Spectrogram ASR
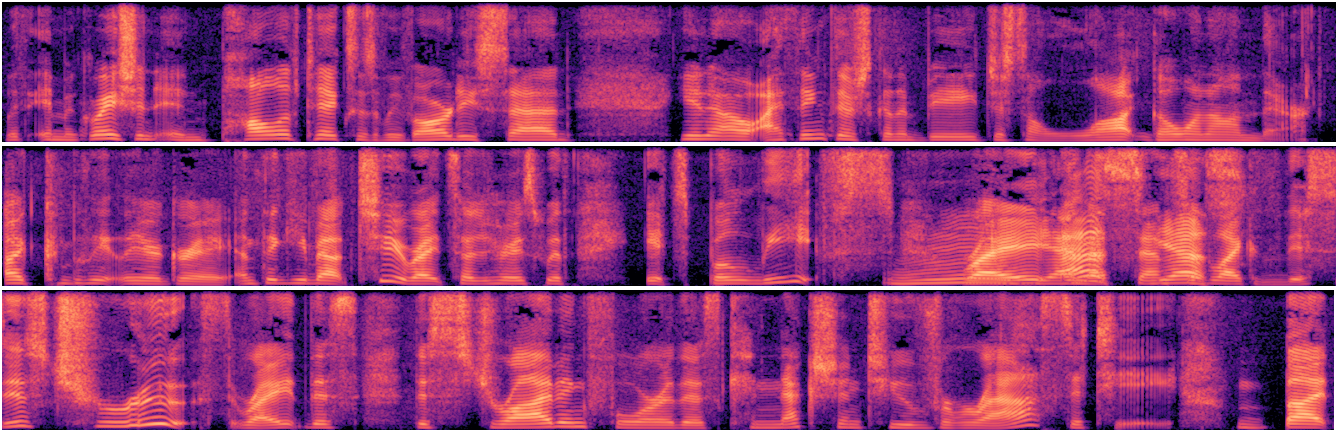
with immigration, in politics, as we've already said. You know, I think there's going to be just a lot going on there. I completely agree. And thinking about too, right, Sagittarius with its beliefs, mm, right? and that sense yes. of like this is truth, right? This this striving for this connection to veracity. But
